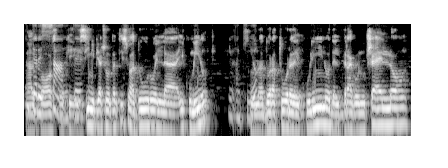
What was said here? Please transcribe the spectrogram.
al posto che sì mi piacciono tantissimo adoro il, il cumino Anch'io. un adoratore del culino del dragoncello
